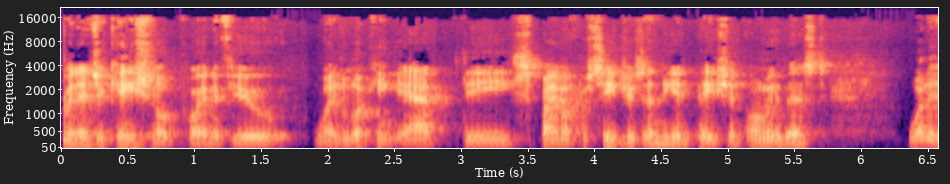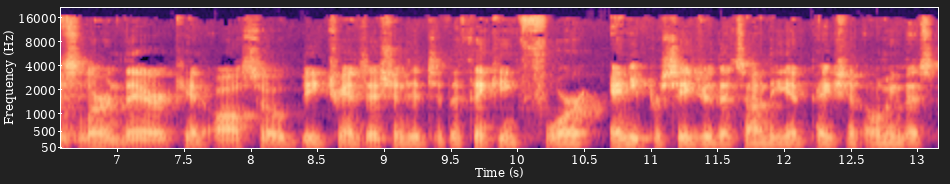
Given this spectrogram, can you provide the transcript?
From an educational point of view, when looking at the spinal procedures in the inpatient only list, what is learned there can also be transitioned into the thinking for any procedure that's on the inpatient only list.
